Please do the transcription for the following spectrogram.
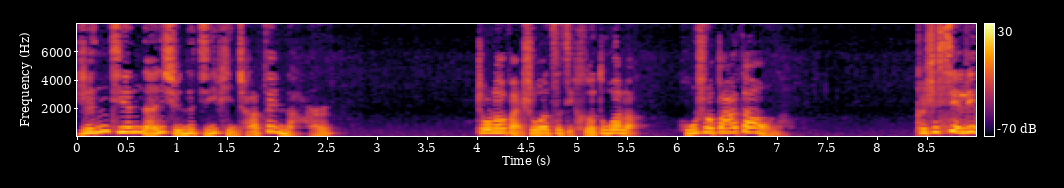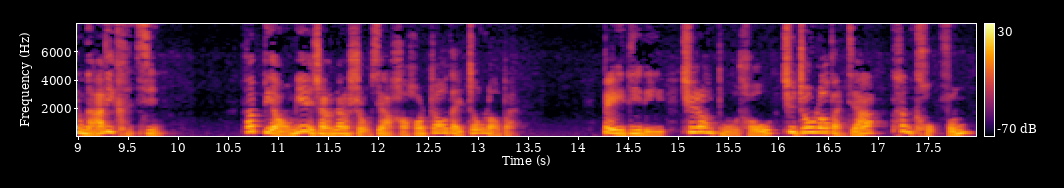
人间难寻的极品茶在哪儿？周老板说自己喝多了，胡说八道呢。可是县令哪里肯信？他表面上让手下好好招待周老板，背地里却让捕头去周老板家探口风。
